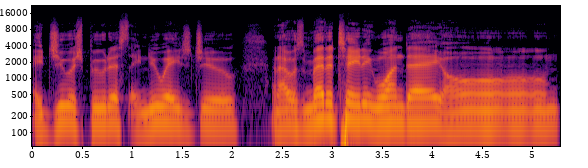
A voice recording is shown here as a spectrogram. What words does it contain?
a Jewish Buddhist, a New Age Jew, and I was meditating one day, um,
